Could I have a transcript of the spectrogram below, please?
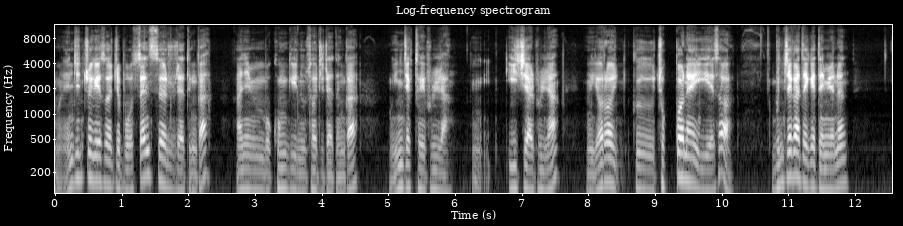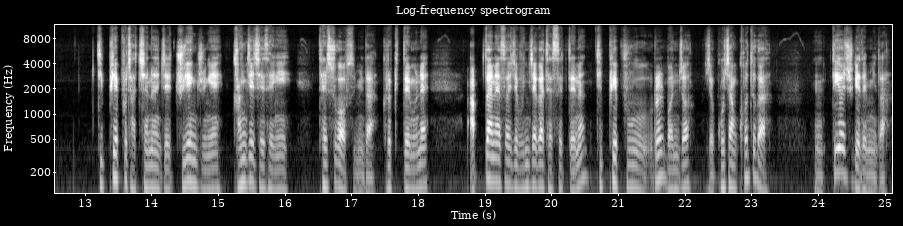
음, 엔진 쪽에서 이제 뭐 센서라든가 아니면 뭐 공기 누설이라든가 뭐 인젝터의 불량, 음, EGR 불량 여러 그 조건에 의해서 문제가 되게 되면은 DPF 자체는 이제 주행 중에 강제 재생이 될 수가 없습니다. 그렇기 때문에 앞단에서 이제 문제가 됐을 때는 DPF를 먼저 이제 고장 코드가 예, 띄워주게 됩니다.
